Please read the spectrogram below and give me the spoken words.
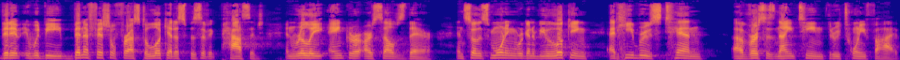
that it, it would be beneficial for us to look at a specific passage and really anchor ourselves there. And so this morning we're going to be looking at Hebrews 10, uh, verses 19 through 25.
